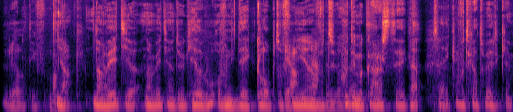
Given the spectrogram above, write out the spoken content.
relatief Ja, makkelijk. dan, Weet je, dan weet je natuurlijk heel goed of een idee klopt of Ja, niet en of ja. het inderdaad. goed in elkaar steekt. Ja, zeker. Of het gaat werken.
